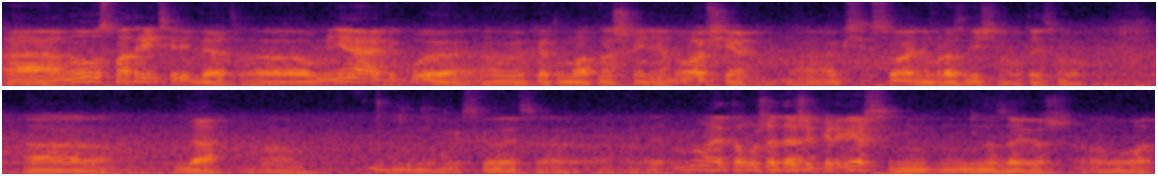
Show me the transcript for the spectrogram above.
А, ну, смотрите, ребят, а, у меня какое а, к этому отношение? Ну, вообще, а, к сексуальным различным вот этим вот. А, да, а, как сказать, ну, это уже даже перверсией не, не назовешь. Вот.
